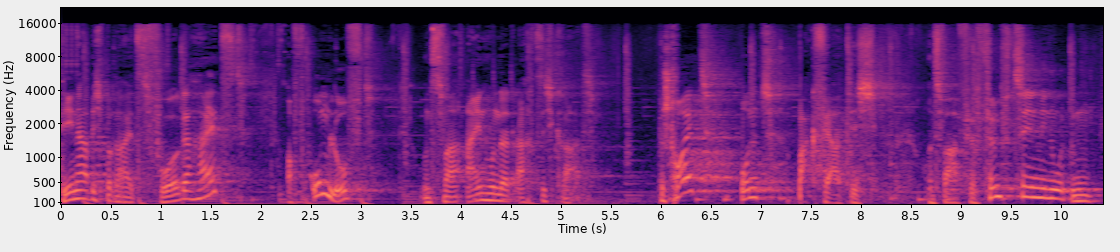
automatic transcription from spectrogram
Den habe ich bereits vorgeheizt auf Umluft und zwar 180 Grad. Bestreut und backfertig und zwar für 15 Minuten.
